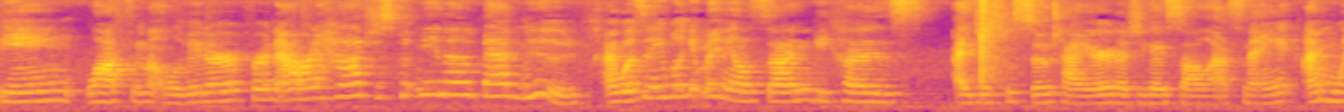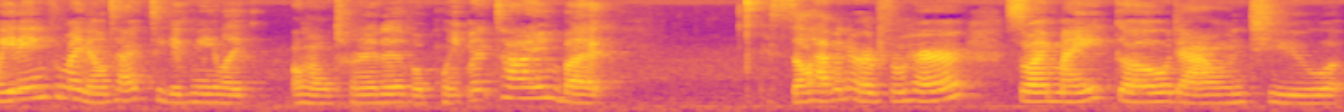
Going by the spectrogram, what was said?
being locked in the elevator for an hour and a half just put me in a bad mood. I wasn't able to get my nails done because I just was so tired as you guys saw last night. I'm waiting for my nail tech to give me like an alternative appointment time, but still haven't heard from her. So I might go down to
